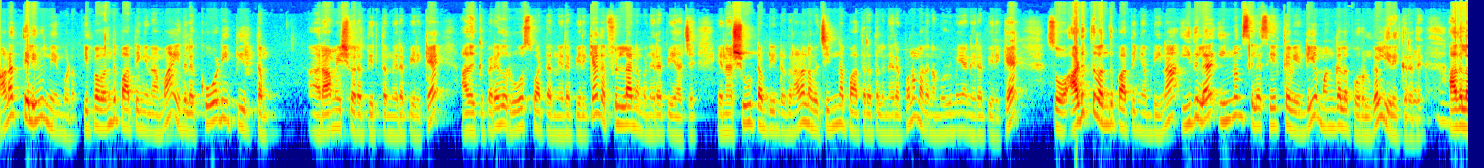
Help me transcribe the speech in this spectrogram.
மனத்தெளிவு மேம்படும். இப்போ வந்து பாத்தீங்கன்னாமா இதுல கோடி தீர்த்தம் ராமேஸ்வர தீர்த்தம் நிரப்பியிருக்கேன். அதுக்கு பிறகு ரோஸ் வாட்டர் நிரப்பியிருக்கேன். அதை ஃபுல்லாக நம்ம நிரப்பியாச்சு. ஏன்னா ஷூட் அப்படின்றதுனால நம்ம சின்ன பாத்திரத்தில் நிரப்பணும். அதை நான் முழுமையாக நிரப்பியிருக்கேன். ஸோ அடுத்து வந்து பார்த்தீங்க அப்படின்னா இதில் இன்னும் சில சேர்க்க வேண்டிய மங்கள பொருள்கள் இருக்கிறது. அதுல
